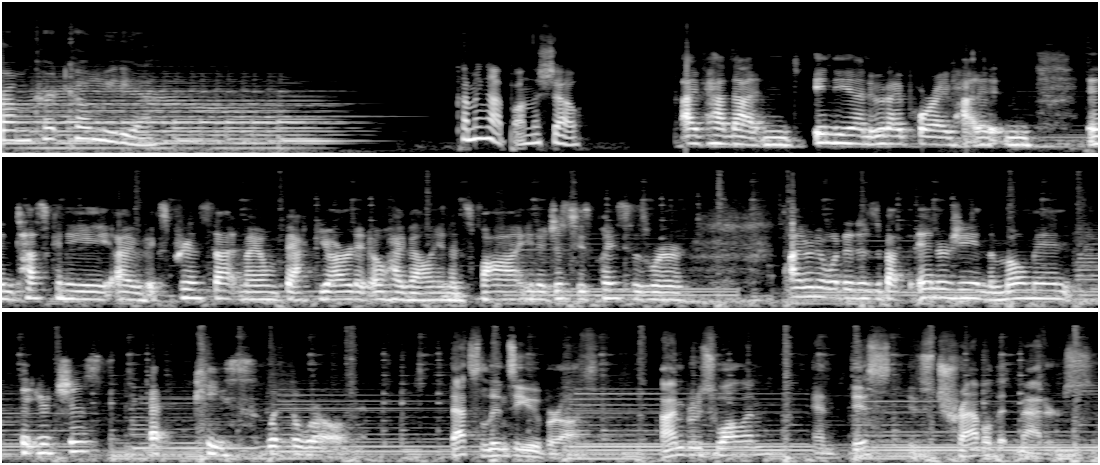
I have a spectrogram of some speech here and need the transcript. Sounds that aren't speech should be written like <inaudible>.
from CurtCo Media. Coming up on the show. I've had that in India and Udaipur. I've had it in, in Tuscany. I've experienced that in my own backyard at Ojai Valley and in Spa. You know, just these places where I don't know what it is about the energy and the moment that you're just at peace with the world. That's Lindsay Ueberroth. I'm Bruce Wallin, and this is Travel That Matters.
